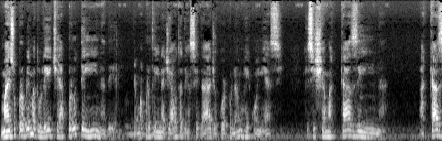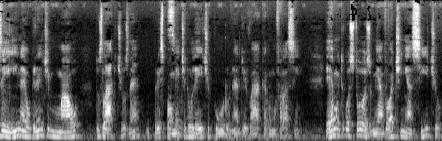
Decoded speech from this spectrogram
Mas o problema do leite é a proteína dele. É uma proteína de alta densidade, o corpo não reconhece, que se chama caseína. A caseína é o grande mal dos lácteos, né? Principalmente Sim. do leite puro, né? De vaca, vamos falar assim. É muito gostoso. Minha avó tinha sítio,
